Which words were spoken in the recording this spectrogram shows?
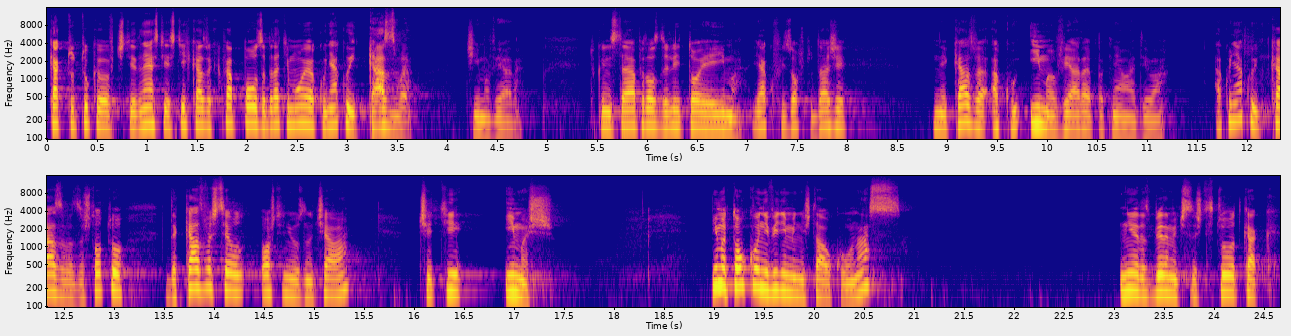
както тук в 14 стих казва, каква полза, брати мои, ако някой казва, че има вяра. Тук не става въпрос дали той я има. Яков изобщо даже не казва, ако има вяра, пък няма дела. Ако някой казва, защото да казваш се още не означава, че ти имаш. Има толкова невидими неща около нас. Ние разбираме, че съществуват как?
